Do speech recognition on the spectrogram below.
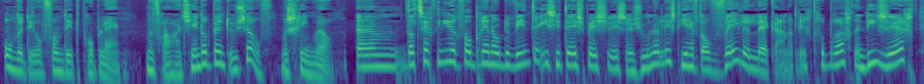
onderdeel van dit probleem, mevrouw Hartje. En dat bent u zelf misschien wel. Um, dat zegt in ieder geval Brenno de Winter, ICT-specialist en journalist. Die heeft al vele lekken aan het licht gebracht. En die zegt,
